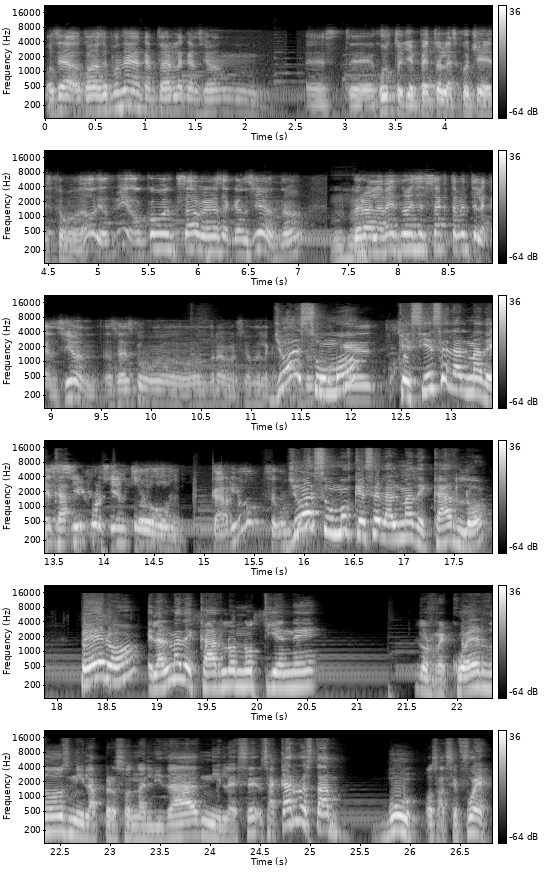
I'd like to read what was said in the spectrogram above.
O sea, cuando se pone a cantar la canción este, justo Yepeto la escucha y es como, oh Dios mío, ¿cómo sabe esa canción, no? Pero a la vez no es exactamente la canción, o sea, es como otra versión de la canción. Yo asumo que, si es el alma de Carlo. ¿Es 100% Carlo? Yo asumo que es el alma de Carlo, pero el alma de Carlo no tiene los recuerdos, ni la personalidad, ni la esencia. O sea, Carlo está bu, o sea, se fue.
